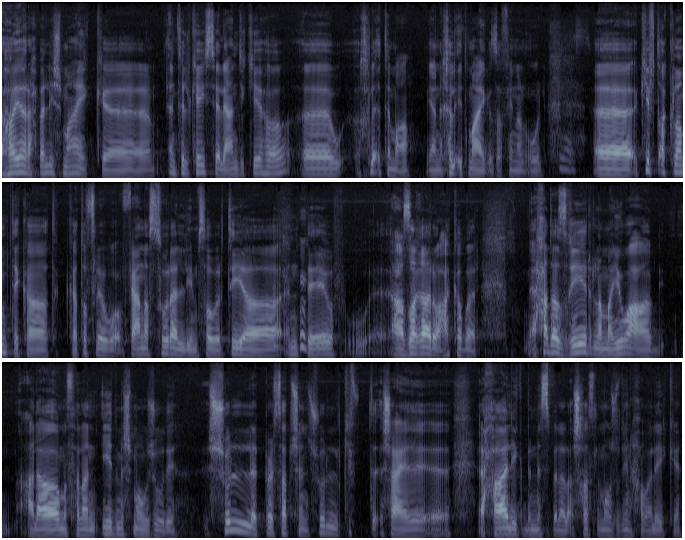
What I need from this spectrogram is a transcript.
هايا رح بلش معك. آه، أنت ال case اللي عندك إياها آه، خلقت معها يعني خلقت معك إذا فينا نقول. آه، كيف تاقلمتي كطفلة؟ في عنا الصورة اللي مصورتيها أنت على صغر وعلى كبر حدا صغير لما يوعى على مثلا إيد مش موجودة شو ال perception شو كيف تشعري حالك بالنسبة للأشخاص الموجودين حواليك؟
